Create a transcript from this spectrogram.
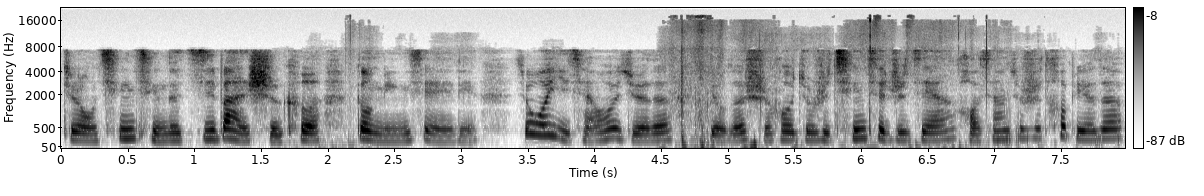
这种亲情的羁绊时刻更明显一点。就我以前会觉得，有的时候就是亲戚之间好像就是特别的，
